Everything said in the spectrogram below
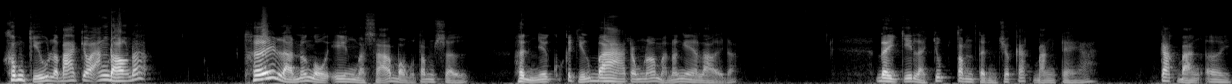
không chịu là ba cho ăn đòn đó. Thế là nó ngồi yên mà xả bầu tâm sự. Hình như có cái chữ ba trong nó mà nó nghe lời đó. Đây chỉ là chút tâm tình cho các bạn trẻ. Các bạn ơi,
